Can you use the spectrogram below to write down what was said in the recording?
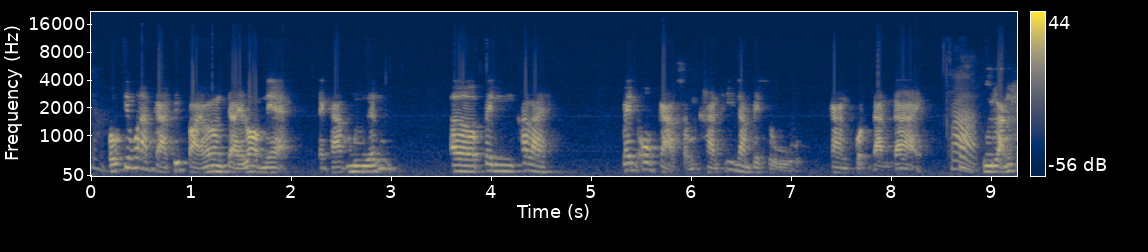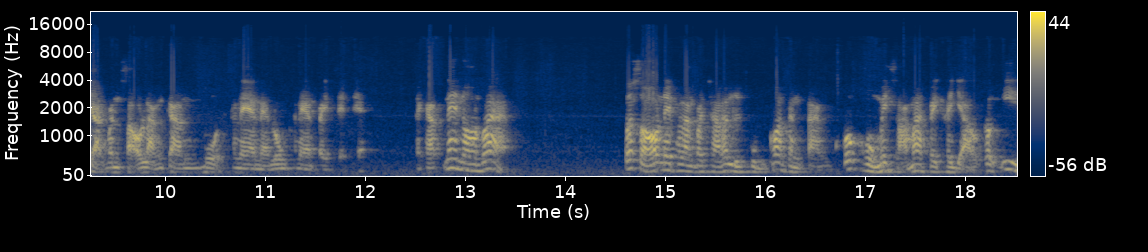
ค่ะผมคิดว่าการพิปรายไม่วางใจรอบเนี้ยนะครับ เหมือนเออเป็นอะไร เป็นโอกาสสำคัญที่นำไปสู่การกดดันได้ค่ะคือหลังจากวันเสาร์หลังการโหวตคะแนนเนี่ยลงคะแนนไปเสร็จเนี่ยนะครับ แน่นอนว่าสสในพลังประชารัฐหรือกลุ่มก้อนต่างๆ ก็คงไม่สามารถไปเขย่าเก้าอี้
